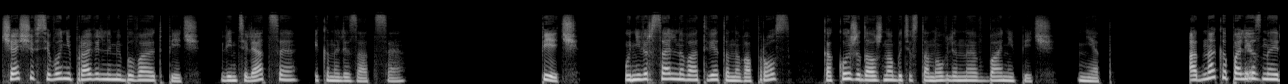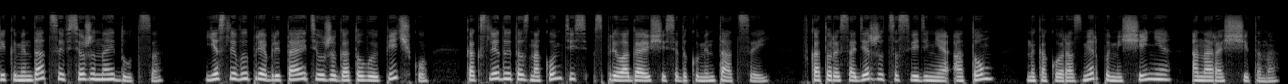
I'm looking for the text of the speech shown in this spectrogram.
чаще всего неправильными бывают печь, вентиляция и канализация. Печь. Универсального ответа на вопрос, какой же должна быть установленная в бане печь, нет. Однако полезные рекомендации все же найдутся. Если вы приобретаете уже готовую печку, как следует ознакомьтесь с прилагающейся документацией, в которой содержатся сведения о том, на какой размер помещения она рассчитана.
